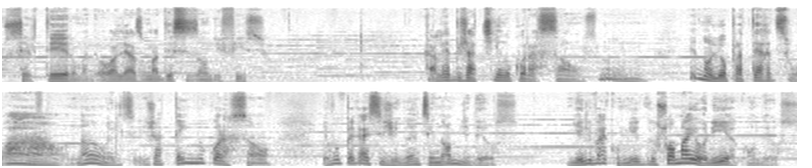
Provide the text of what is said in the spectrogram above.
certeira, uma, ou aliás, uma decisão difícil? Caleb já tinha no coração. Ele não olhou para a terra e disse: Uau, não, ele já tem no coração. Eu vou pegar esses gigantes em nome de Deus. E ele vai comigo, eu sou a maioria com Deus.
